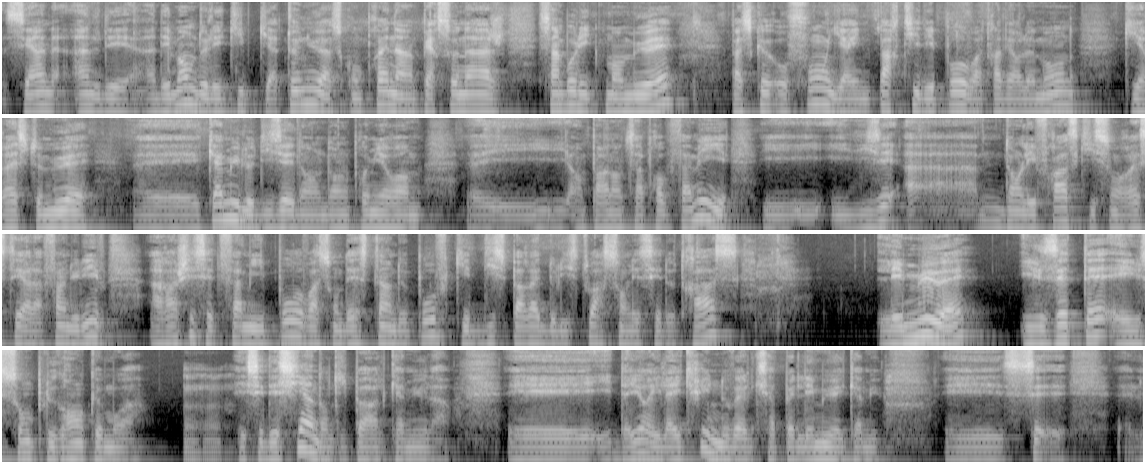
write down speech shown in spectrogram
c'est un, des, un des membres de l'équipe qui a tenu à ce qu'on prenne un personnage symboliquement muet, parce qu'au fond, il y a une partie des pauvres à travers le monde qui reste muet. Et Camus le disait dans, dans le premier homme, il, en parlant de sa propre famille, il, il disait ah, dans les phrases qui sont restées à la fin du livre, arracher cette famille pauvre à son destin de pauvre qui est de disparaître de l'histoire sans laisser de traces. Les muets, ils étaient et ils sont plus grands que moi. Mmh. Et c'est des siens dont il parle, Camus, là. Et d'ailleurs, il a écrit une nouvelle qui s'appelle Les muets, Camus. Et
